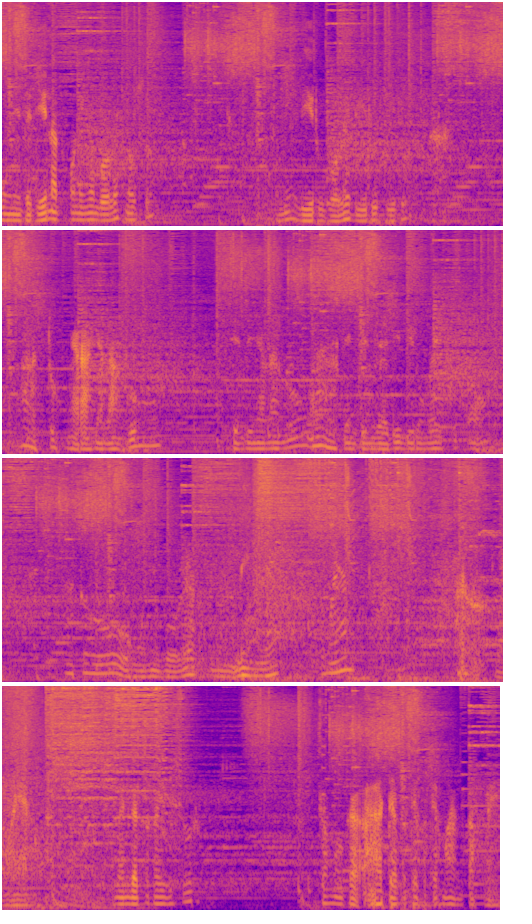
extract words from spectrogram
ungunya jadiin atau kuningnya boleh nusuk. Kuning biru boleh biru biru aduh merahnya nanggung cincinnya nanggung ah cincin jadi biru nggak ikut dong aduh ungunya boleh kuningnya lumayan. Aduh lumayan. Main gak kayak busur semoga ada petir-petir mantap nih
